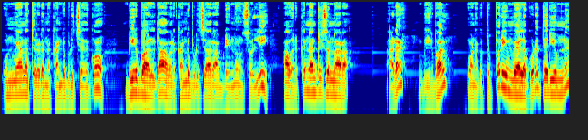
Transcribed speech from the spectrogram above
உண்மையான திருடனை கண்டுபிடிச்சதுக்கும் பீர்பால் தான் அவரை கண்டுபிடிச்சார் அப்படின்னு சொல்லி அவருக்கு நன்றி சொன்னாராம். அட பீர்பால் உனக்கு துப்பறியும் வேலை கூட தெரியும்னு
